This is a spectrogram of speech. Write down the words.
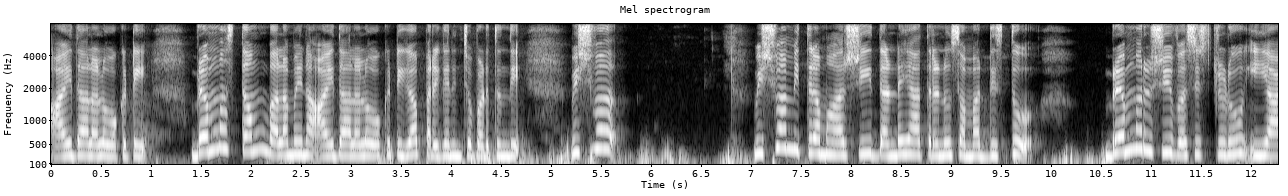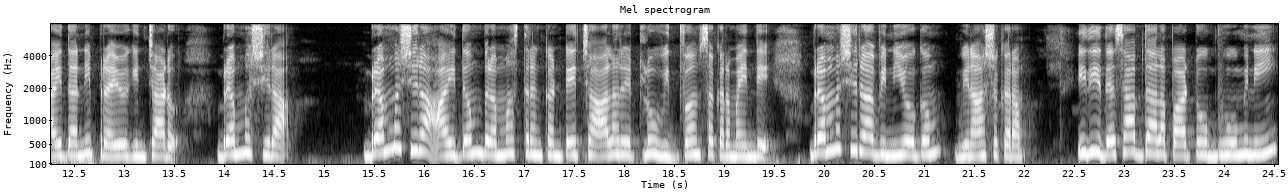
ఆయుధాలలో ఒకటి. బ్రహ్మస్తం బలమైన ఆయుధాలలో ఒకటిగా పరిగణించబడుతుంది. విశ్వ విశ్వామిత్ర మహర్షి దండయాత్రను సమర్థిస్తూ బ్రహ్మ ఋషి వశిష్ఠుడు ఈ ఆయుధాన్ని ప్రయోగించాడు. బ్రహ్మశిర బ్రహ్మశిర ఆయుధం బ్రహ్మాస్త్రం కంటే చాలా రెట్లు విధ్వంసకరమైంది. బ్రహ్మశిర వినియోగం వినాశకరం. ఇది దశాబ్దాల పాటు భూమిని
